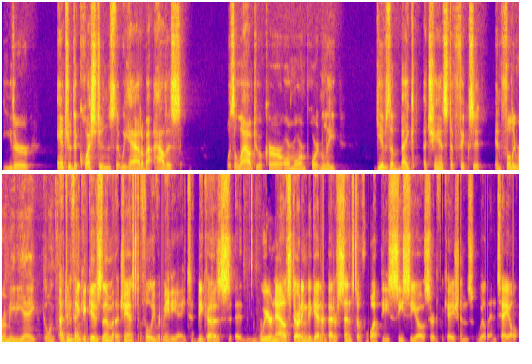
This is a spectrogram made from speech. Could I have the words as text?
either answered the questions that we had about how this was allowed to occur or more importantly gives the bank a chance to fix it and fully remediate going forward? I do think it gives them a chance to fully remediate because uh, we're now starting to get a better sense of what these CCO certifications will entail.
